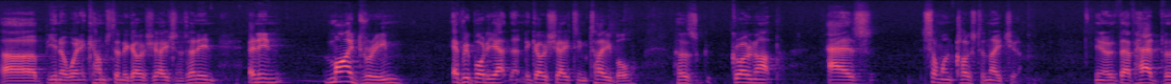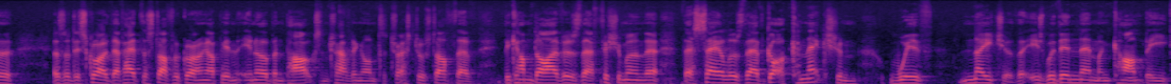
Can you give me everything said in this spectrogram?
Uh, you know, when it comes to negotiations, and in and in my dream, everybody at that negotiating table has grown up as someone close to nature. You know, they've had the, as I described, they've had the stuff of growing up in, in urban parks and traveling on to terrestrial stuff. They've become divers, they're fishermen, they're, they're sailors. They've got a connection with nature that is within them and can't be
